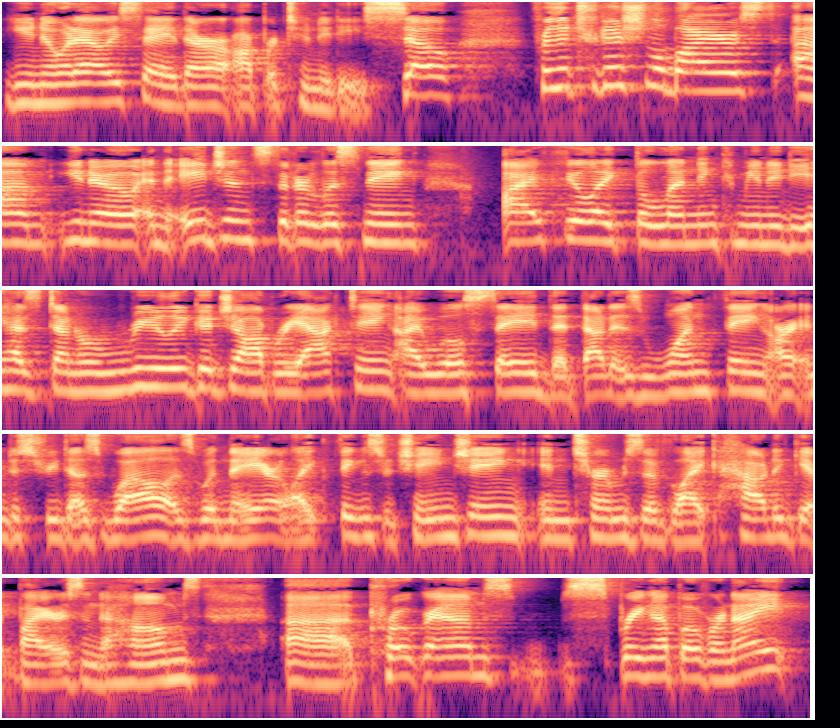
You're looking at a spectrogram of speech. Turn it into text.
you know what I always say, there are opportunities. So for the traditional buyers, um, you know, and the agents that are listening, I feel like the lending community has done a really good job reacting. I will say that that is one thing our industry does well is when they are like things are changing in terms of like how to get buyers into homes. Uh, programs spring up overnight,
